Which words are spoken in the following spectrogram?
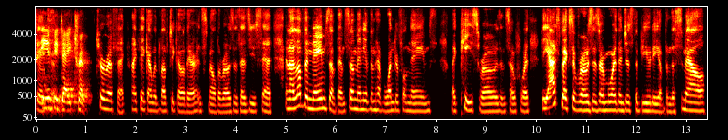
Day Easy trip. day trip terrific. I think I would love to go there and smell the roses, as you said. And I love the names of them. So many of them have wonderful names like Peace Rose and so forth. The aspects of roses are more than just the beauty of them, the smell,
